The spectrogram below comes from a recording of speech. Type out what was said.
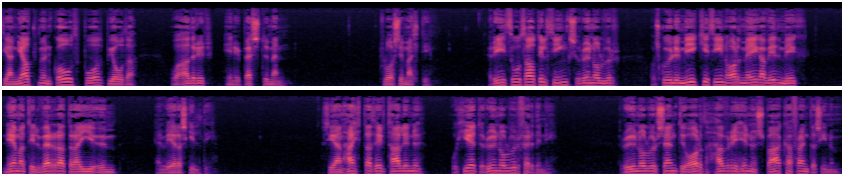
því að njálmun góð bóð bjóða og aðrir hinn er bestu menn. Flósi mælti. Ríð þú þá til þings, Runolfur, og skulu mikið þín orð meiga við mig, nema til verra drægi um en vera skildi. Síðan hætta þeir talinu og hétt Runolfur ferðinni. Runolfur sendi orð hafri hinnum spaka frænda sínum.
